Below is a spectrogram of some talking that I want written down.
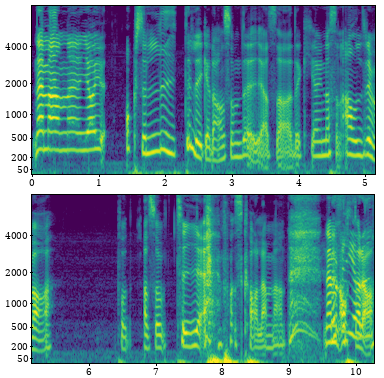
Nej men eh, jag är ju också lite likadan som dig. Alltså, det kan ju nästan aldrig vara på alltså 10 på skalan men Nej men Varför åtta då.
